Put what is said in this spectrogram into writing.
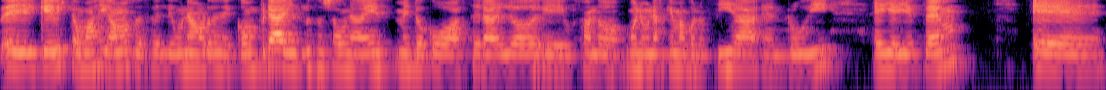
el que he visto más, digamos, es el de una orden de compra. Incluso ya una vez me tocó hacer algo eh, usando, bueno, una gema conocida en Ruby, AASM. Eh,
